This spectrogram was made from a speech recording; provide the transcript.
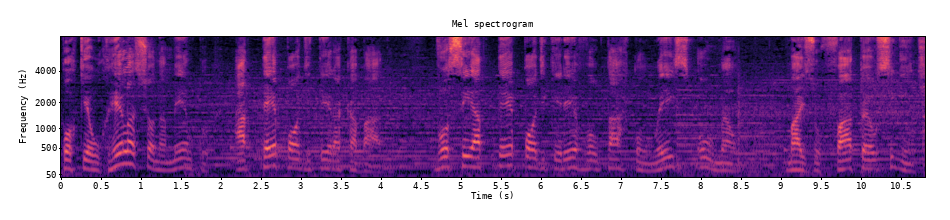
Porque o relacionamento até pode ter acabado você até pode querer voltar com o ex ou não, mas o fato é o seguinte:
